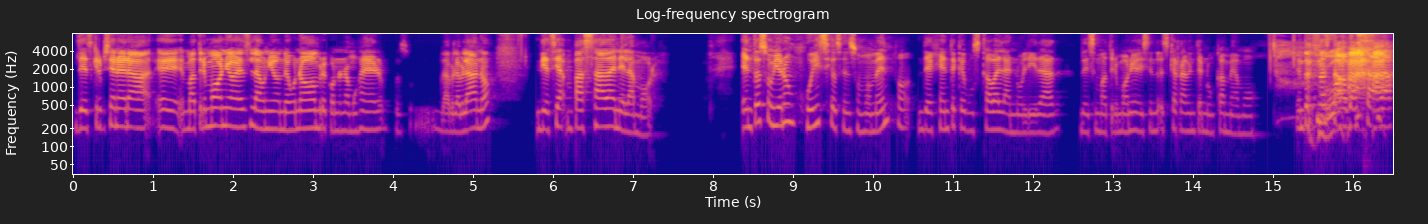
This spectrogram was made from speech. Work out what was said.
descripción era, eh, matrimonio es la unión de un hombre con una mujer, pues, bla, bla, bla, ¿no? Y decía, basada en el amor. Entonces hubieron juicios en su momento de gente que buscaba la nulidad de su matrimonio diciendo es que realmente nunca me amó. Entonces no estaba basada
